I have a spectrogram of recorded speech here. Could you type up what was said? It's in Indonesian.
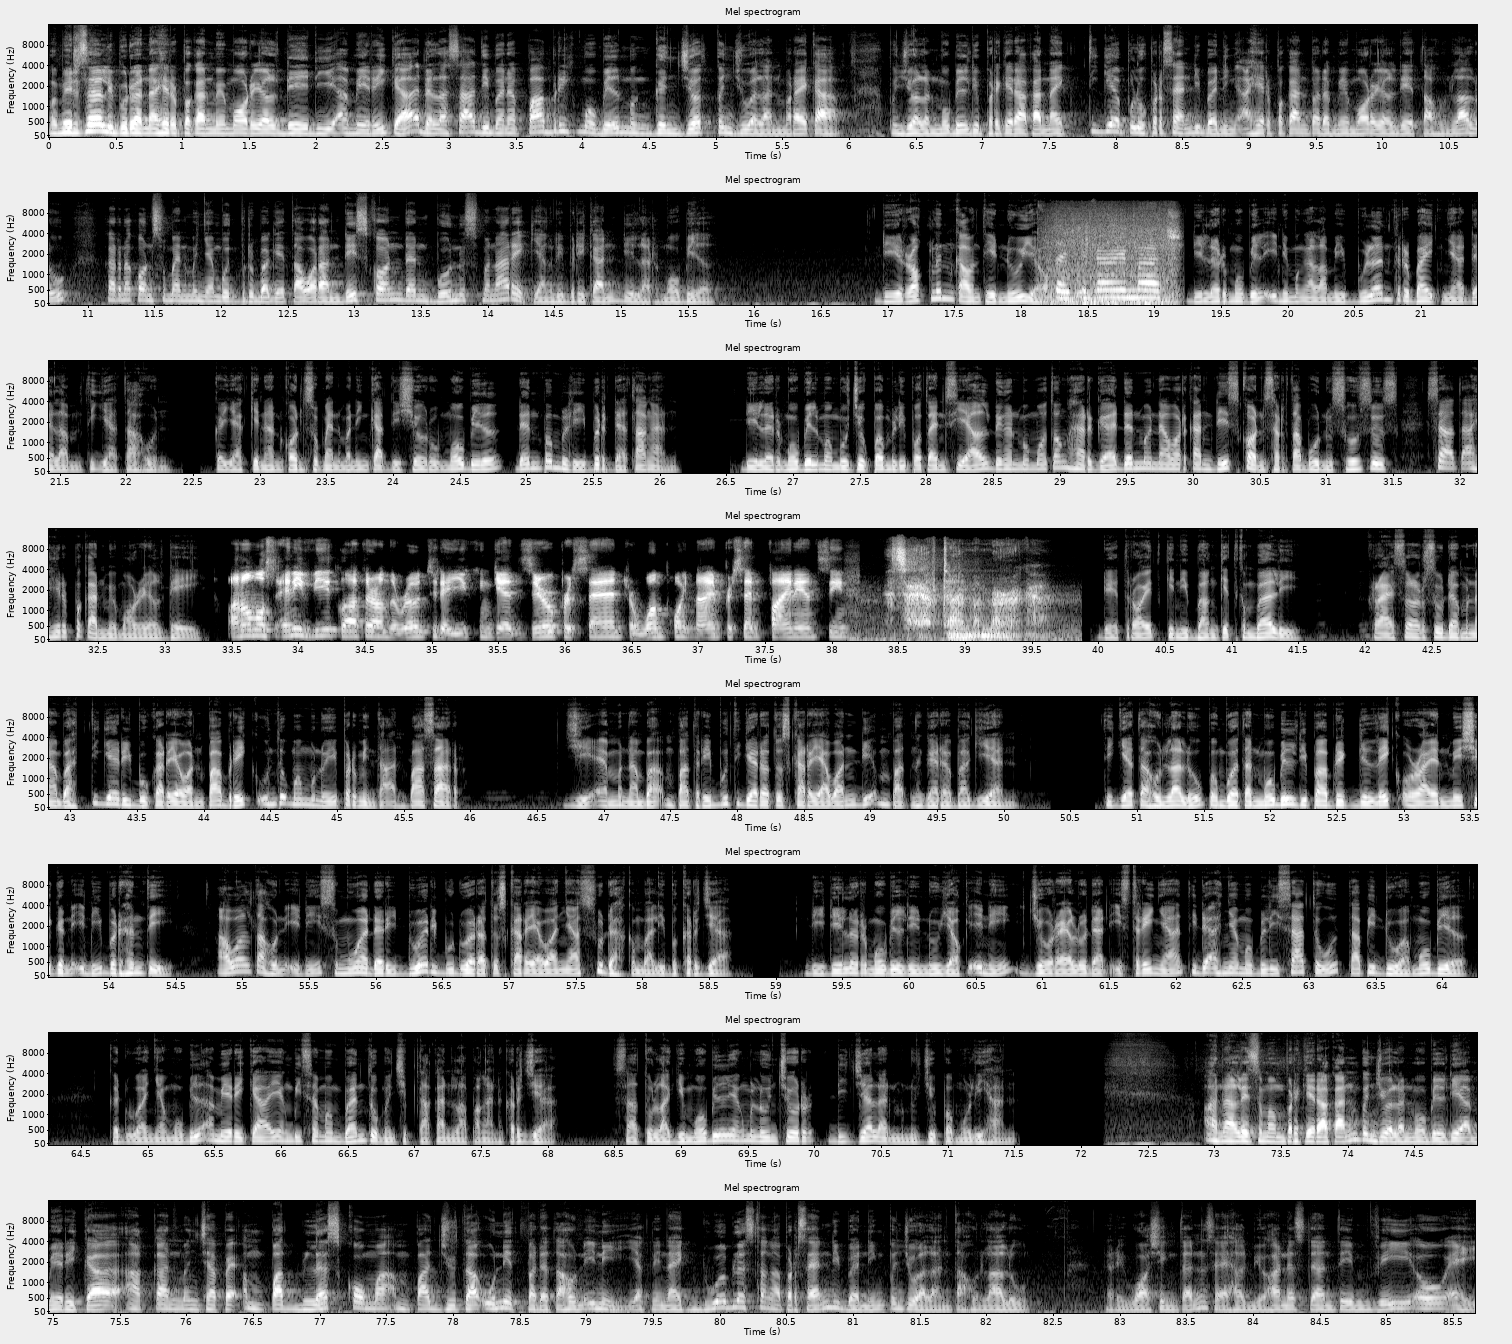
Pemirsa, liburan akhir pekan Memorial Day di Amerika adalah saat di mana pabrik mobil menggenjot penjualan mereka. Penjualan mobil diperkirakan naik 30% dibanding akhir pekan pada Memorial Day tahun lalu karena konsumen menyambut berbagai tawaran diskon dan bonus menarik yang diberikan dealer mobil. Di Rockland County, New York, dealer mobil ini mengalami bulan terbaiknya dalam tiga tahun. Keyakinan konsumen meningkat di showroom mobil dan pembeli berdatangan. Dealer mobil membujuk pembeli potensial dengan memotong harga dan menawarkan diskon serta bonus khusus saat akhir pekan Memorial Day. On almost any vehicle out there on the road today, you can get 0% or 1.9% financing. It's halftime America. Detroit kini bangkit kembali. Chrysler sudah menambah 3.000 karyawan pabrik untuk memenuhi permintaan pasar. GM menambah 4.300 karyawan di empat negara bagian. Tiga tahun lalu, pembuatan mobil di pabrik di Lake Orion, Michigan ini berhenti Awal tahun ini, semua dari 2.200 karyawannya sudah kembali bekerja. Di dealer mobil di New York ini, Jorello dan istrinya tidak hanya membeli satu, tapi dua mobil. Keduanya mobil Amerika yang bisa membantu menciptakan lapangan kerja. Satu lagi mobil yang meluncur di jalan menuju pemulihan. Analis memperkirakan penjualan mobil di Amerika akan mencapai 14,4 juta unit pada tahun ini, yakni naik 12,5 persen dibanding penjualan tahun lalu. Dari Washington, saya Helmi Yohanes dan tim VOA.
